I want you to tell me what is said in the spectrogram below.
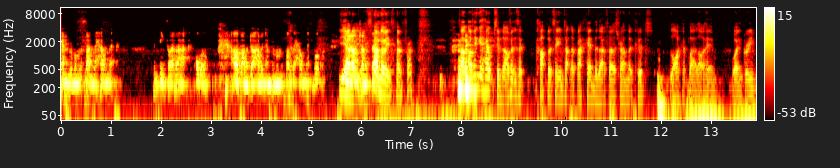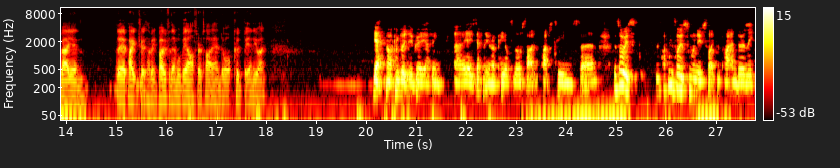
emblem on the side of the helmet and things like that. Although Alabama don't have an emblem on the side of the helmet, but Yeah, You know what I'm trying to say. I know where you're coming from. But I think it helps him that I think there's a couple of teams at the back end of that first round that could like a player like him. Well, in Green Bay and the Patriots, I think both of them will be after a tight end, or could be anyway. yeah, no, I completely agree. I think uh, yeah, he's definitely going to appeal to those types, of teams. Um, there's always, I think there's always someone who selected tight end early,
